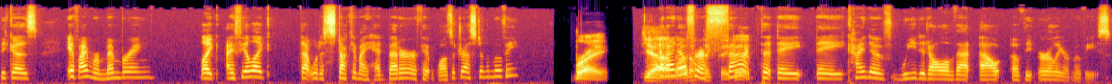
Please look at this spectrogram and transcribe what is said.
because if i'm remembering like i feel like that would have stuck in my head better if it was addressed in the movie right. Yeah, and i no, know don't for a think they fact that they they kind of weeded all of that out of the earlier movies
